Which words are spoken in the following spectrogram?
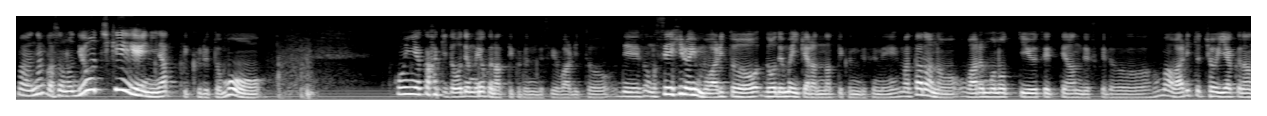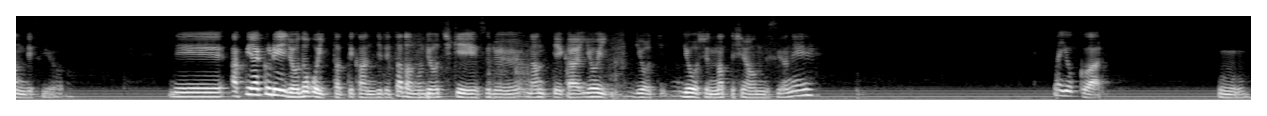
まあなんかその領地経営になってくるともう婚約破棄どうでもよくなってくるんですよ割と。でその正ヒロインも割とどうでもいいキャラになってくんですね。まあただの悪者っていう設定なんですけどまあ割とちょい役なんですよ。で、悪役令嬢どこ行ったって感じで、ただの領地経営する、なんていうか、良い領地領主になってしまうんですよね。まあ、よくある。うん。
